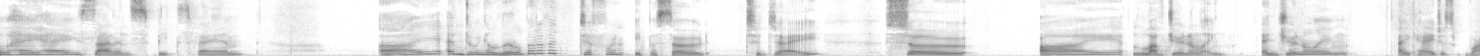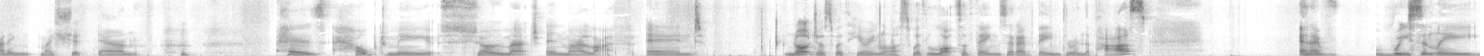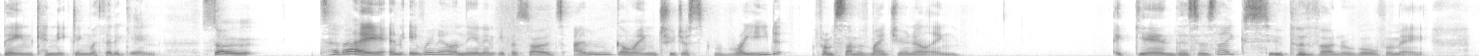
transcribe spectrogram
Oh, hey, hey, Silence Speaks fam. I am doing a little bit of a different episode today. So, I love journaling, and journaling, okay, just writing my shit down, has helped me so much in my life. And not just with hearing loss, with lots of things that I've been through in the past. And I've recently been connecting with it again. So today, and every now and then in episodes, I'm going to just read from some of my journaling. Again, this is like super vulnerable for me.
